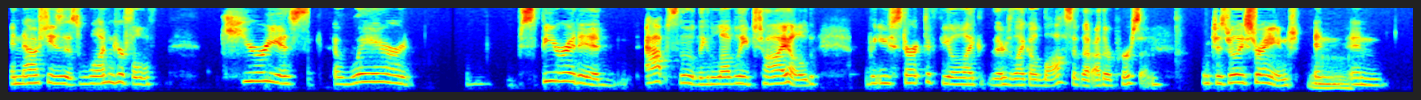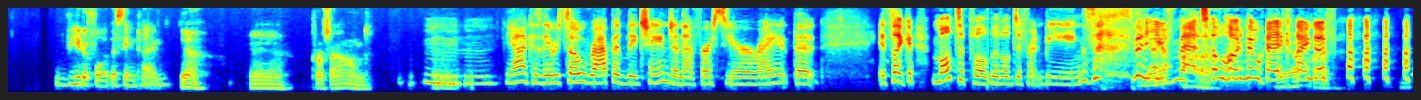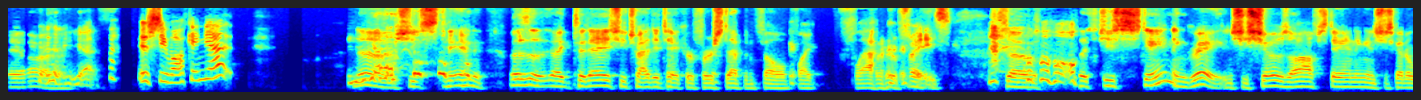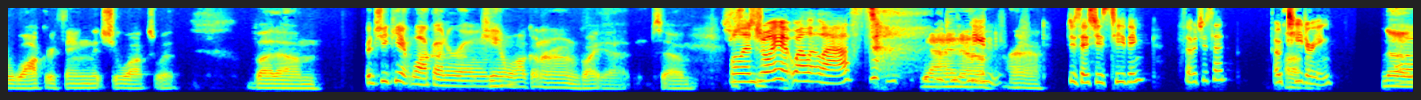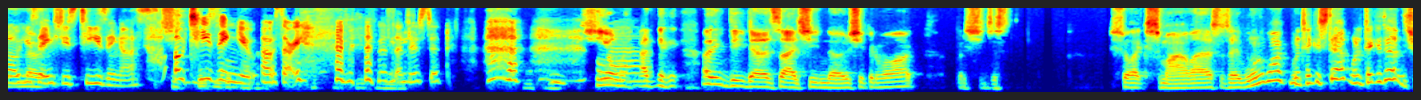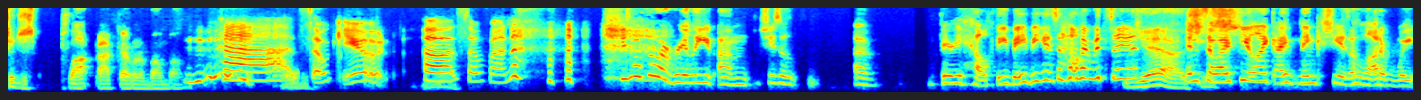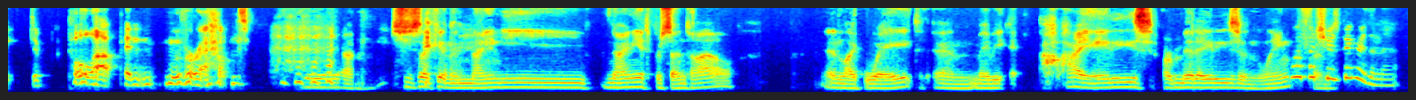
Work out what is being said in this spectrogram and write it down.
And now she's this wonderful, curious, aware, spirited, absolutely lovely child. But you start to feel like there's like a loss of that other person, which is really strange and, Mhm. and beautiful at the same time. Yeah, yeah, yeah. profound. Mhm. Yeah, because they were so rapidly changed in that first year, right? That it's like multiple little different beings that Yeah. you've met along the way, They kind are. of. They are. yes. Is she walking yet? No, she's standing. This is like today. She tried to take her first step and fell like flat on her face. So, but she's standing great, and she shows off standing, and she's got her walker thing that she walks with. But um, but she can't walk on her own. can't walk on her own quite yet. So, well, she's enjoy it while it lasts. Yeah, I know. You- I know. Did you say she's teething? Is that what you said? Oh, Uh, teetering. No, oh, he's no, saying she's teasing us. she's- oh, teasing you. Oh, sorry. I misunderstood. She, only- I think, I think deep down inside, she knows she can walk, but she just, she'll like smile at us and say, "Want to walk? Want to take a step? Want to take a step?" And she'll just plop back down on her bum bum. ah, so cute. Oh, it's so fun. she's also a really um she's a a very healthy baby is how I would say it. Yeah, and so I feel like I think she has a lot of weight to pull up and move around. Yeah, she's like in the 90, 90th percentile and like weight and maybe high 80s or mid 80s in length. Well, I thought she was bigger than that.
